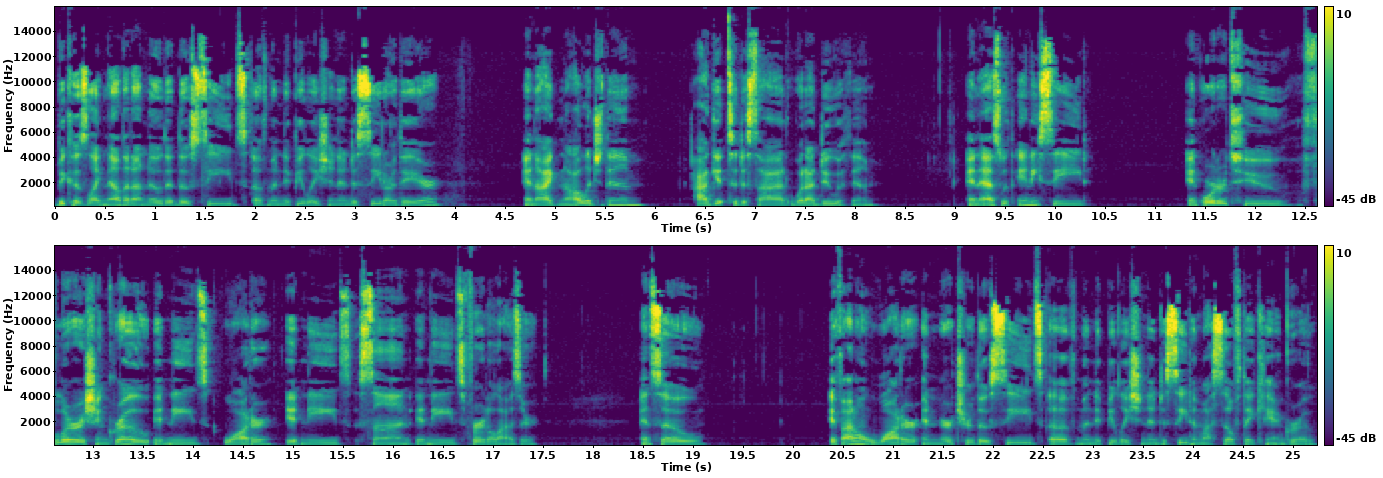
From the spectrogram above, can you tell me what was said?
Because, like, now that I know that those seeds of manipulation and deceit are there, and I acknowledge them, I get to decide what I do with them. And as with any seed, in order to flourish and grow, it needs water, it needs sun, it needs fertilizer. And so, if I don't water and nurture those seeds of manipulation and deceit in myself, they can't grow.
